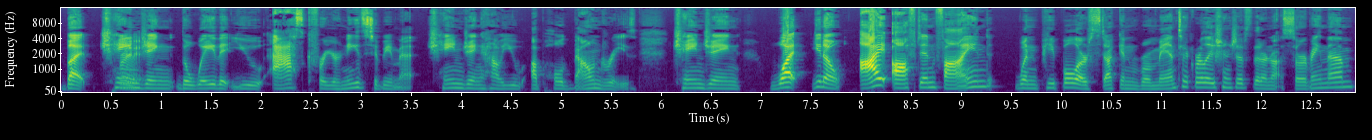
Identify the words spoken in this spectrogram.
but changing the way that you ask for your needs to be met, changing how you uphold boundaries, changing what, you know, I often find when people are stuck in romantic relationships that are not serving them,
